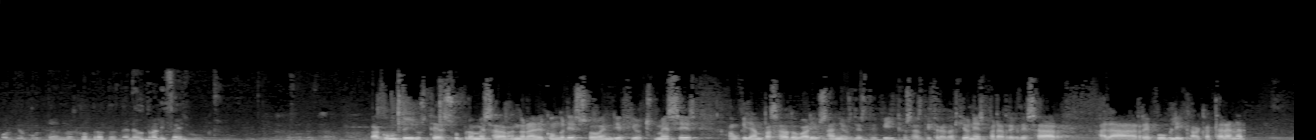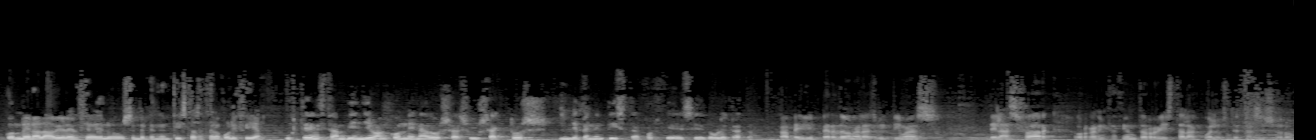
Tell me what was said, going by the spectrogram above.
¿Por qué ocultan los contratos de Neutral y Facebook? Va a cumplir usted su promesa de abandonar el Congreso en 18 meses, aunque ya han pasado varios años desde que hizo esas declaraciones para regresar a la República Catalana. Condena la violencia de los independentistas hacia la policía. Ustedes también llevan condenados a sus actos independentistas. ¿Por qué ese doble trato? Va a pedir perdón a las víctimas de las FARC, organización terrorista a la cual usted asesoró.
